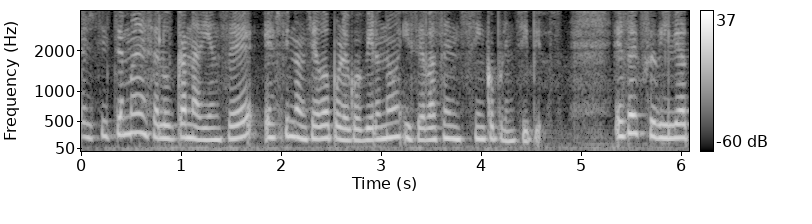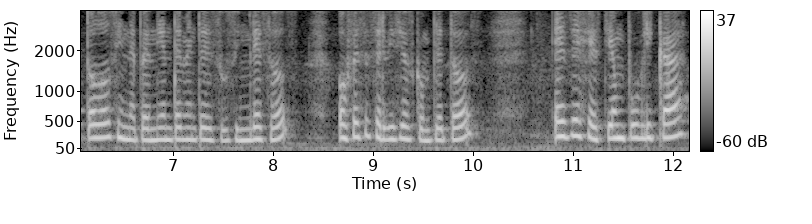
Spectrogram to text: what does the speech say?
El sistema de salud canadiense es financiado por el gobierno y se basa en cinco principios. Es accesible a todos independientemente de sus ingresos, ofrece servicios completos, es de gestión pública,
